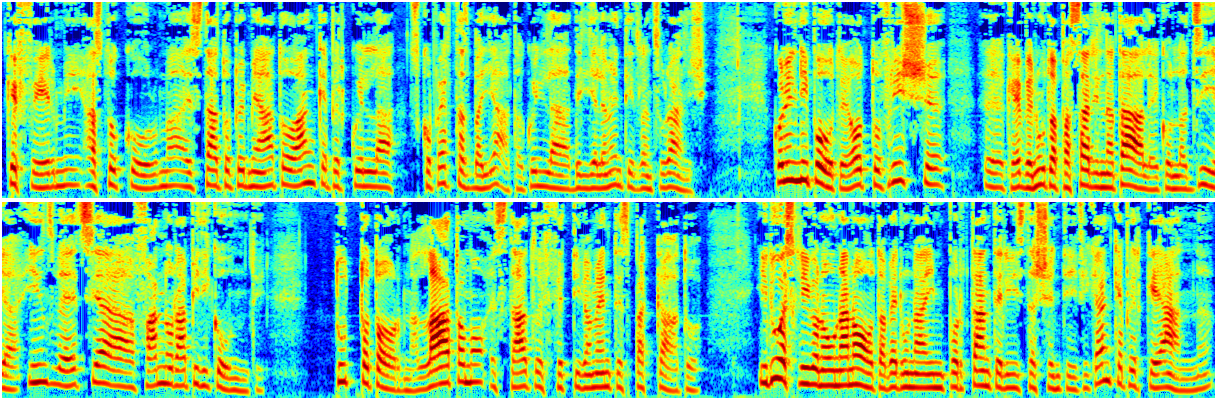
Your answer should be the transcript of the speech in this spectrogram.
che Fermi a Stoccolma è stato premiato anche per quella scoperta sbagliata, quella degli elementi transuranici. Con il nipote Otto Frisch, eh, che è venuto a passare il Natale con la zia in Svezia, fanno rapidi conti. Tutto torna, l'atomo è stato effettivamente spaccato. I due scrivono una nota per una importante rivista scientifica, anche perché Anne,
